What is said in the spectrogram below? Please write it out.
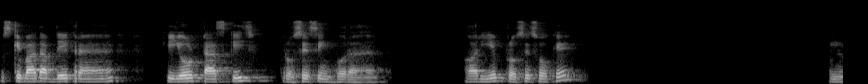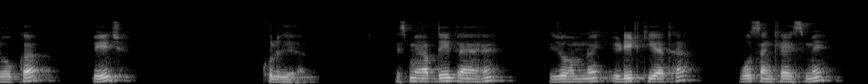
उसके बाद आप देख रहे हैं कि योर टास्क इज़ प्रोसेसिंग हो रहा है। और ये प्रोसेस होके हम लोग का पेज खुल गया। इसमें आप देख रहे हैं जो हमने एडिट किया था, वो संख्या इसमें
